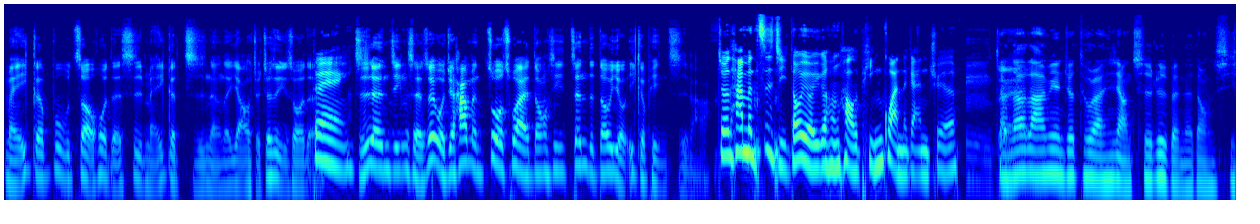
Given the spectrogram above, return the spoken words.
每一个步骤或者是每一个职能的要求，就是你说的对，职人精神，所以我觉得他们做出来的东西真的都有一个品质啦。就他们自己都有一个很好的品管的感觉。嗯，讲到拉面就突然很想吃日本的东西。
